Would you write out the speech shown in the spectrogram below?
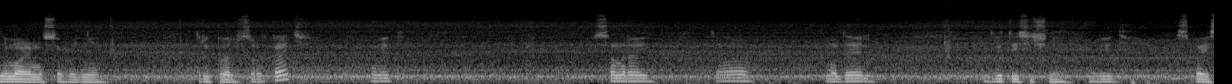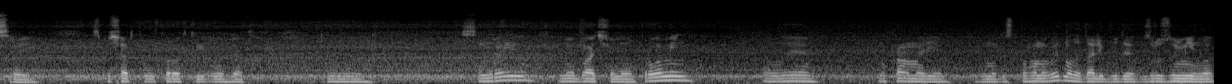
Знімаємо сьогодні 3PR45 від Sunray та модель 2000 від Space Ray. Спочатку короткий огляд Sunray. Ми бачимо промінь, але на камері воно десь погано видно, але далі буде зрозуміло,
